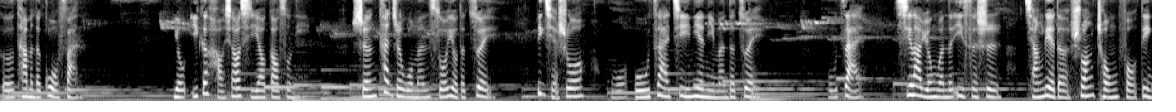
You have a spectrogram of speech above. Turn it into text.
和他们的过犯。有一个好消息要告诉你，神看着我们所有的罪，并且说：“我不再纪念你们的罪，不再。”希腊原文的意思是强烈的双重否定。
